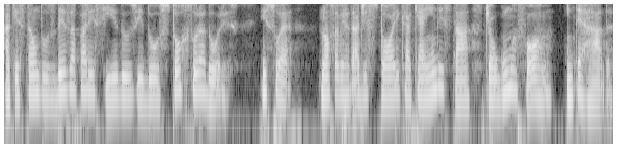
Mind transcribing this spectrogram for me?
a questão dos desaparecidos e dos torturadores, isso é, nossa verdade histórica que ainda está, de alguma forma, enterrada,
